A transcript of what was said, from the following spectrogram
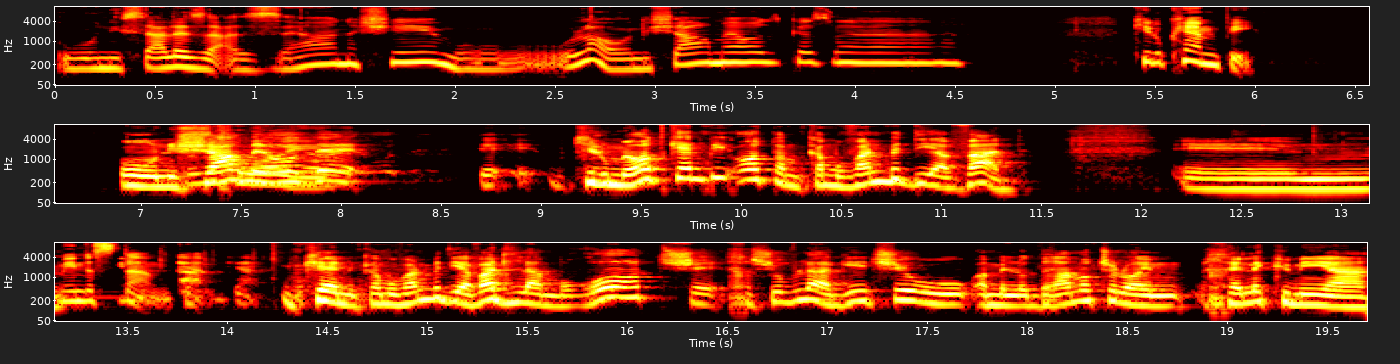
הוא ניסה לזעזע אנשים? הוא, הוא לא, הוא נשאר מאוד כזה... כאילו קמפי. הוא נשאר זכור מאוד. אה, אה, אה, כאילו מאוד קמפי, עוד פעם, כמובן בדיעבד. אה, מן הסתם, כן. כן, כמובן בדיעבד, למרות שחשוב להגיד שהוא, המלודרמות שלו הם חלק מה...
